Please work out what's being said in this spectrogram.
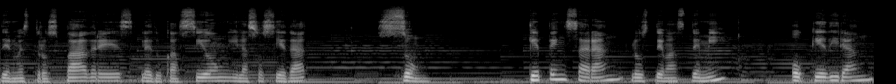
de nuestros padres, la educación y la sociedad, son ¿qué pensarán los demás de mí o qué dirán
